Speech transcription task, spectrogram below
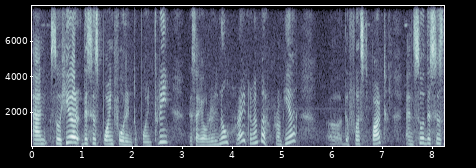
and so here this is 0.4 into 0.3 this I already know right? Remember from here uh, the first part. And so this is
